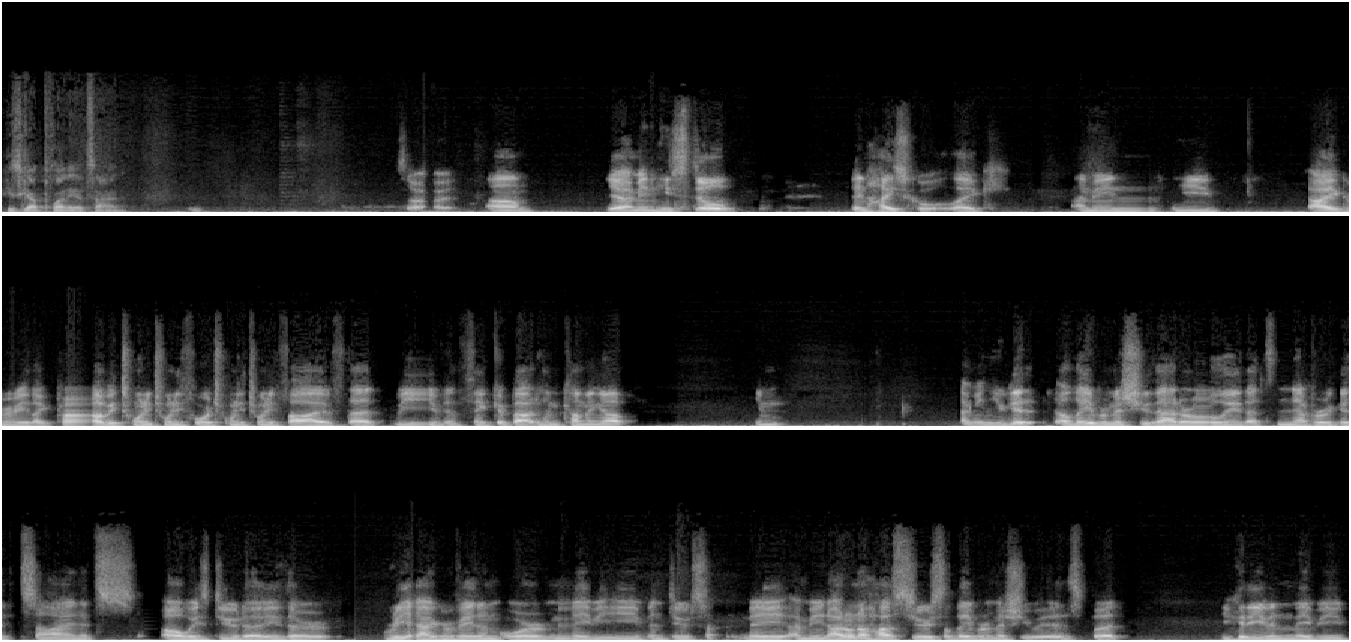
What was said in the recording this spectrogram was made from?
he's got plenty of time. Sorry. Um, yeah, I mean, he's still in high school. Like, I mean, he, I agree. Like, probably 2024, 2025 that we even think about him coming up. He, I mean, you get a labrum issue that early. That's never a good sign. It's always due to either re-aggravate him or maybe even do some. May I mean, I don't know how serious a labrum issue is, but you could even maybe,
